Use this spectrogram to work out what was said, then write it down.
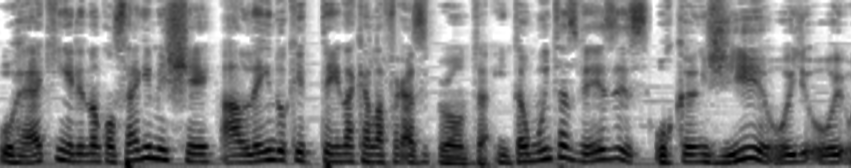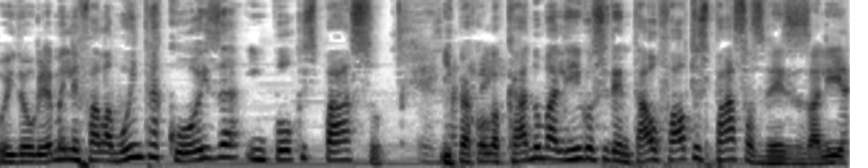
o hacking ele não consegue mexer além do que tem naquela frase pronta. Então, muitas vezes, o kanji, o, o, o ideograma, ele fala muita coisa em pouco espaço. E para Exatamente. colocar numa língua ocidental, falta espaço às vezes ali.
